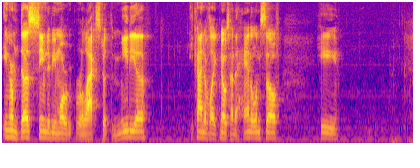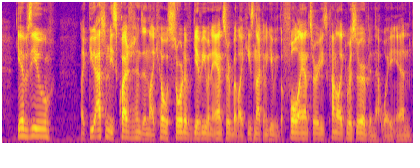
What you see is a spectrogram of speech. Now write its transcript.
Ingram does seem to be more relaxed with the media. He kind of like knows how to handle himself. He gives you like you ask him these questions and like he'll sort of give you an answer but like he's not going to give you the full answer he's kind of like reserved in that way and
